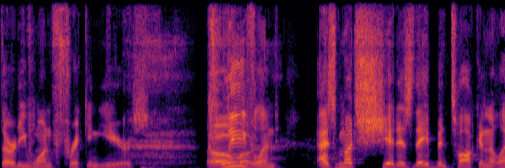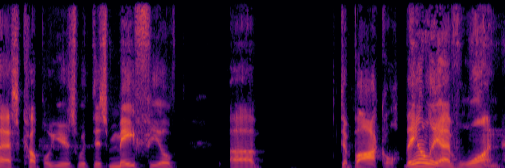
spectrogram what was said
31 freaking years. Oh, Cleveland, as much shit as they've been talking the last couple years with this Mayfield uh, debacle, they only have one,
